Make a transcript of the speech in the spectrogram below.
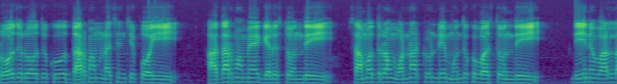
రోజురోజుకు ధర్మం నశించిపోయి అధర్మమే గెలుస్తుంది. సముద్రం ఉన్నట్టుండి ముందుకు వస్తుంది. దీనివల్ల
